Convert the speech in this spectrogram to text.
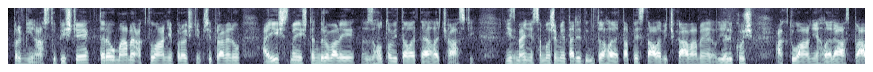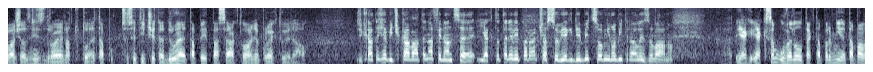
první nástupiště, kterou máme aktuálně projekčně připravenou a již jsme již tendrovali zhotovitele téhle části. Nicméně samozřejmě tady u téhle etapy stále vyčkáváme, jelikož aktuálně hledá zpráva železnic zdroje na tuto etapu. Co se týče té druhé etapy, ta se aktuálně projektuje dál. Říkáte, že vyčkáváte na finance. Jak to tady vypadá časově, kdyby co mělo být realizováno? Jak, jak jsem uvedl, tak ta první etapa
